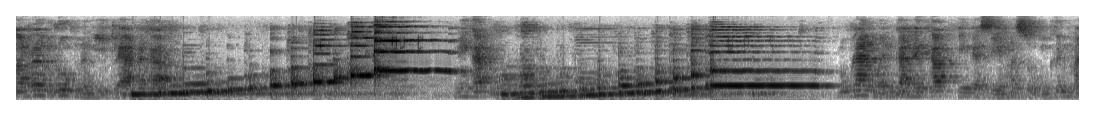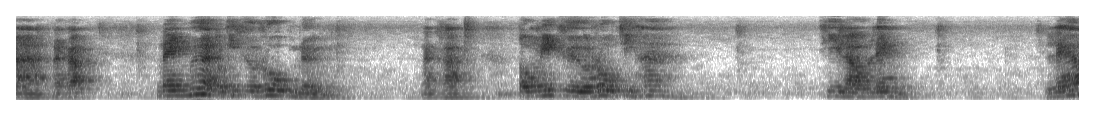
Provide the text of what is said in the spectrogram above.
มาเริ่มรูปหนึ่งอีกแล้วนะครับ นี่ครับ รูปร่างเหมือนกันเลยครับเพียงแต่เสียงมันสูงขึ้นมานะครับ ในเมื่อตรงนี้คือรูปหนึ่งนะครับ ตรงนี้คือรูปที่ห้า ที่เราเล่น แล้ว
